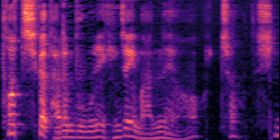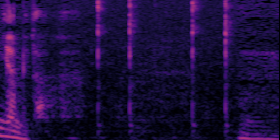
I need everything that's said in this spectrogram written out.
터치가 다른 부분이 굉장히 많네요. 그렇죠? 신기합니다. 음,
